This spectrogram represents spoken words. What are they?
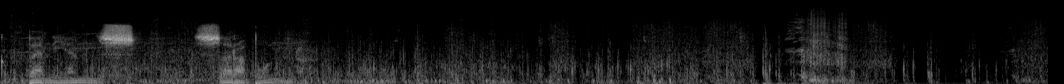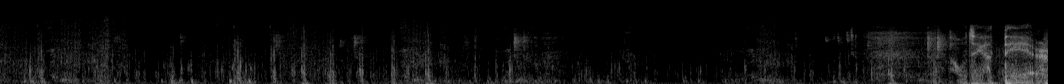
companions, Sarabun. Oh, they are there.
